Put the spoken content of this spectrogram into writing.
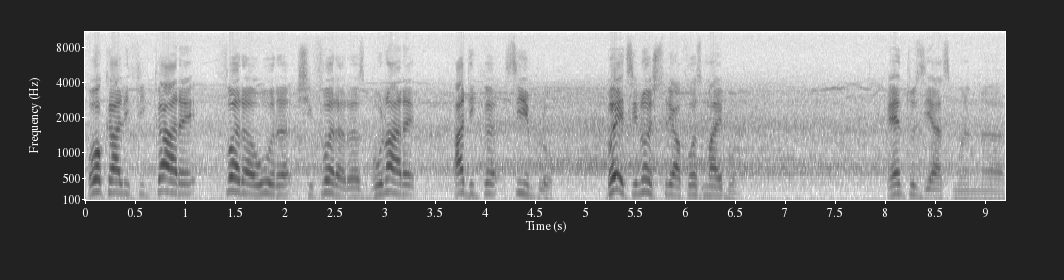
o calificare fără ură și fără răzbunare, adică simplu. Băieții noștri au fost mai buni. Entuziasm în uh,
